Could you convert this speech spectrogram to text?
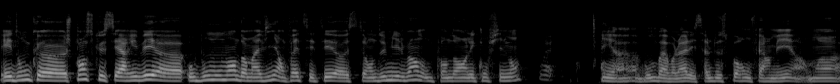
Et donc, euh, je pense que c'est arrivé euh, au bon moment dans ma vie. En fait, c'était euh, c'était en 2020, donc pendant les confinements. Ouais. Et euh, bon, bah voilà, les salles de sport ont fermé. Alors moi,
